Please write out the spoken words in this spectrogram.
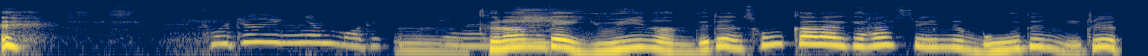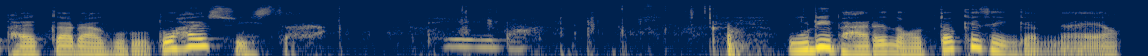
보조기는 모르겠지만. 음, 그런데 유인원들은 손가락이 할 수 있는 모든 일을 발가락으로도 할 수 있어요. 대박. 우리 발은 어떻게 생겼나요?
